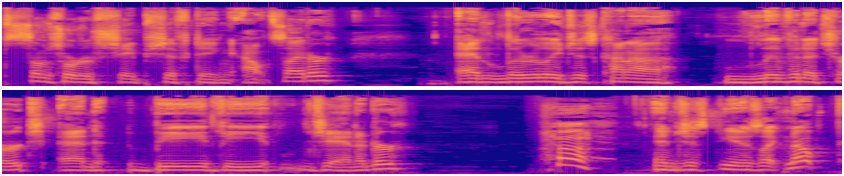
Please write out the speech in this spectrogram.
some sort of shape shifting outsider and literally just kind of live in a church and be the janitor. And just you know, it's like, nope,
